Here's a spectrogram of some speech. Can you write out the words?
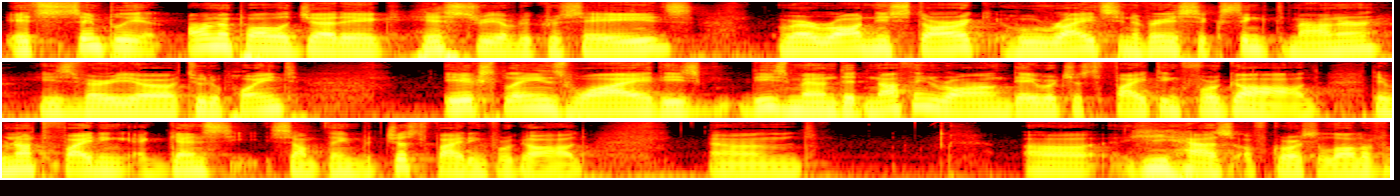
It's simply an unapologetic history of the Crusades where Rodney Stark, who writes in a very succinct manner, he's very uh, to the point. He explains why these these men did nothing wrong. They were just fighting for God. They were not fighting against something, but just fighting for God. And uh, he has, of course, a lot of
